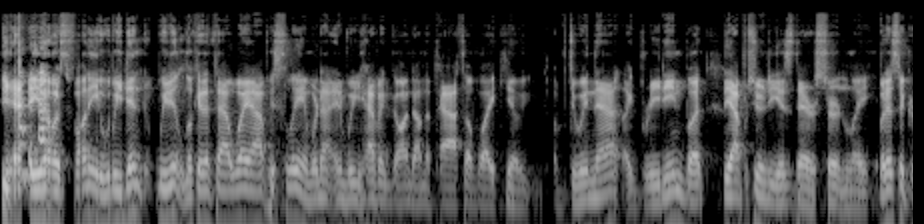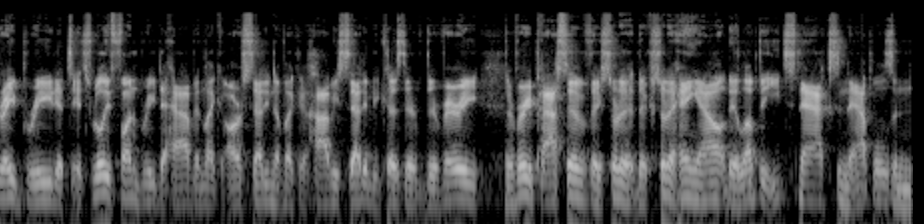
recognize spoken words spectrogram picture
Yeah, you know, it's funny. We didn't we didn't look at it that way, obviously, and we're not and we haven't gone down the path of like you know of doing that, like breeding. But the opportunity is there certainly. But it's a great breed. It's it's really fun breed to have in like our setting of like a hobby setting because they're they're very they're very passive. They sort of they sort of hang out. They love to eat snacks and apples and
